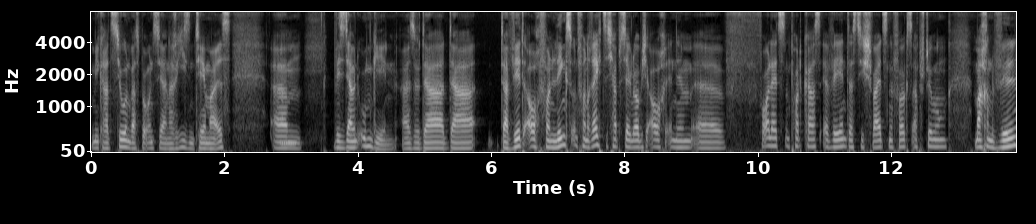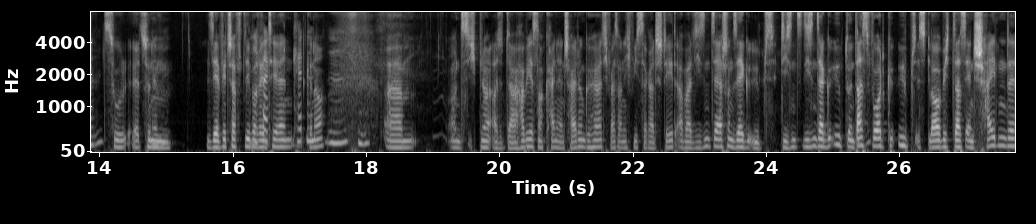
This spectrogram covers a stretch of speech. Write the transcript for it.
Migration, was bei uns ja ein Riesenthema ist, ähm, Mhm. wie sie damit umgehen. Also da, da, da wird auch von links und von rechts, ich habe es ja, glaube ich, auch in dem äh, vorletzten Podcast erwähnt, dass die Schweiz eine Volksabstimmung machen will Mhm. zu, äh, zu einem Mhm. sehr wirtschaftslibertären, Ketten? genau. Mhm. Mhm. Ähm, und ich bin, also da habe ich jetzt noch keine Entscheidung gehört. Ich weiß auch nicht, wie es da gerade steht, aber die sind ja schon sehr geübt. Die sind, die sind da geübt. Und Mhm. das Wort geübt ist, glaube ich, das Entscheidende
